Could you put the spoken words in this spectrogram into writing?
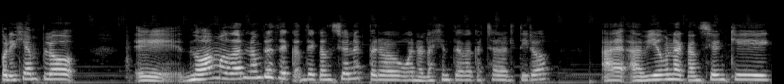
por ejemplo, eh, no vamos a dar nombres de, canciones, pero bueno, la gente va a cachar el tiro. Había una canción que,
